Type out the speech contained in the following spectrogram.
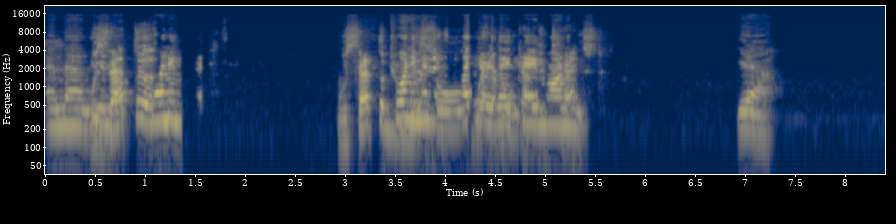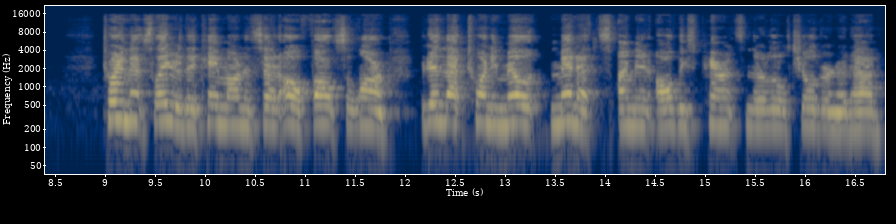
And then, Was you know, that the- 20 Was that the 20 minutes later, they the came on and- Yeah. 20 minutes later, they came on and said, oh, false alarm. But in that 20 mil- minutes, I mean, all these parents and their little children had had,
